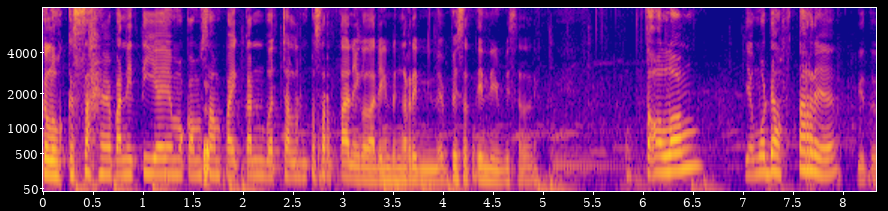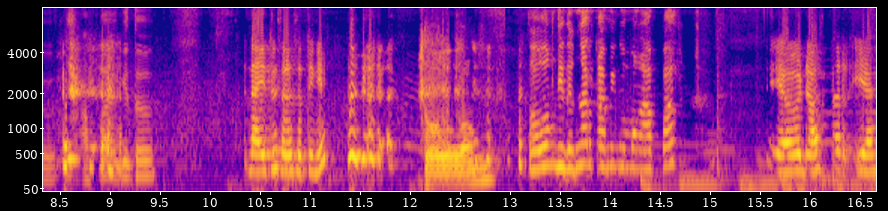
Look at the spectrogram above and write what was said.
keluh kesahnya panitia yang mau kamu sampaikan buat calon peserta nih kalau ada yang dengerin episode ini misalnya. Tolong yang mau daftar ya gitu. Apa gitu. Nah itu salah satunya. tolong Tolong didengar kami ngomong apa? Ya udah daftar. Ya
